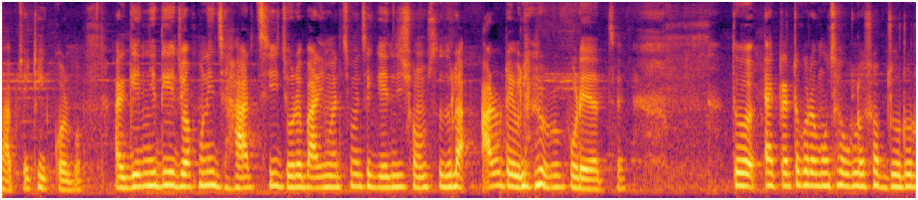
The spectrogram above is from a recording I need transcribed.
ভাবছি ঠিক করব। আর গেঞ্জি দিয়ে যখনই ঝাড়ছি, জোরে বাড়ি মারছি মারছি গেঞ্জি সমস্ত ধুলো আরও টেবিলের উপর পড়ে যাচ্ছে। তো একটা একটা করে মুছে, ওগুলো সব জোটোর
